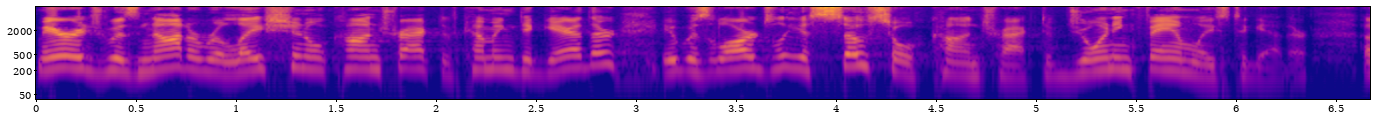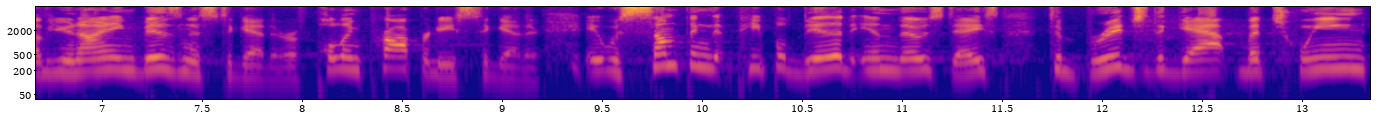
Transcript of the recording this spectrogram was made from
Marriage was not a relational contract of coming together, it was largely a social contract of joining families together, of uniting business together, of pulling properties together. It was something that people did in those days to bridge the gap between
